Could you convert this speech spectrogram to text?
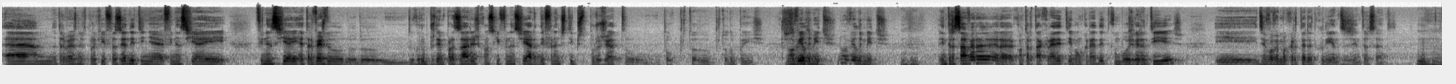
ahm, através do network que ia fazendo e tinha, financiei, financiei através do, do- do- de grupos de empresários, consegui financiar diferentes tipos de projeto um pouco por todo, por todo o país. Não havia limites, não havia limites. Interessava era, era contratar crédito e bom crédito, com boas garantias e desenvolver uma carteira de clientes interessante. Uhum,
